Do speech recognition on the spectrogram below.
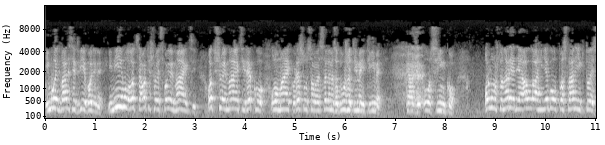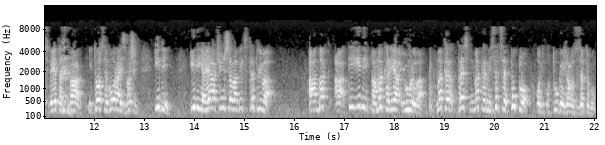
Imao je 22 godine i nije imao oca, otišao je svojoj majici. Otišao je majici i rekao, o majko, Resul sallallahu alejhi ve zadužio time i time. Kaže, o sinko, ono što naredi Allah i njegov poslanik, to je sveta stvar i to se mora izvršiti. Idi, idi, a ja ću inšala biti strpljiva. A, mak, a ti idi, pa makar ja i umrla. Makar, pres, makar mi srce puklo od, od tuge i žalosti za tobom.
